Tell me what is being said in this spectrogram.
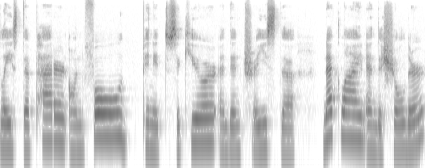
place the pattern on fold, pin it to secure, and then trace the neckline and the shoulder.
